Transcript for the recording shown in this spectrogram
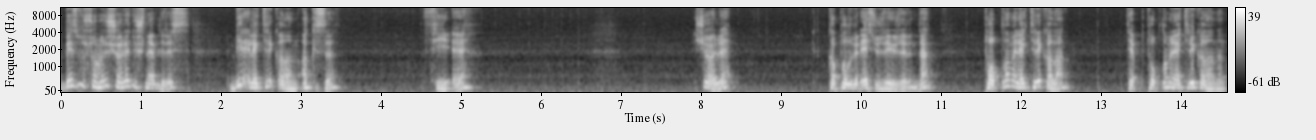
biz bu sonucu şöyle düşünebiliriz. Bir elektrik alanın akısı phi e şöyle kapalı bir S yüzeyi üzerinden toplam elektrik alan toplam elektrik alanın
